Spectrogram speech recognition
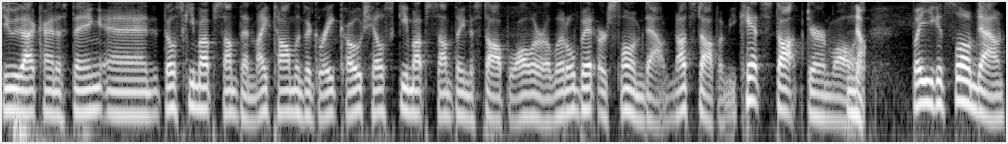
do that kind of thing, and they'll scheme up something. Mike Tomlin's a great coach. He'll scheme up something to stop Waller a little bit or slow him down, not stop him. You can't stop Darren Waller, no, but you can slow him down.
